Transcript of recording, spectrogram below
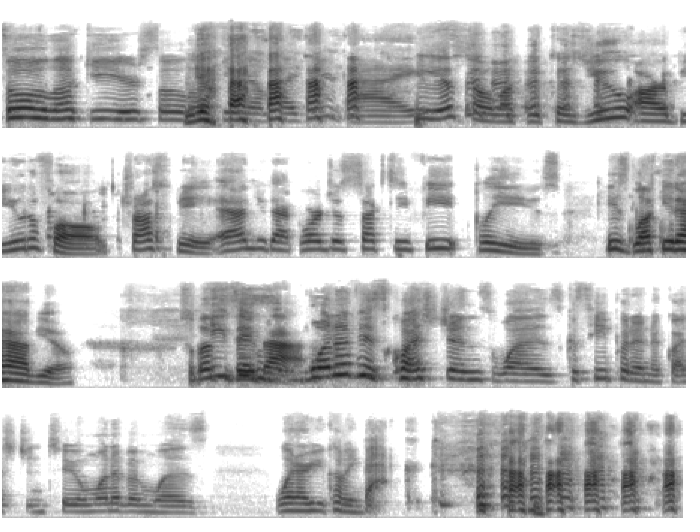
so lucky. You're so lucky." I'm like, "You guys." he is so lucky because you are beautiful. Trust me. And you got gorgeous, sexy feet, please. He's lucky to have you. So let's he say did. that. One of his questions was because he put in a question too, and one of them was, "When are you coming back?"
